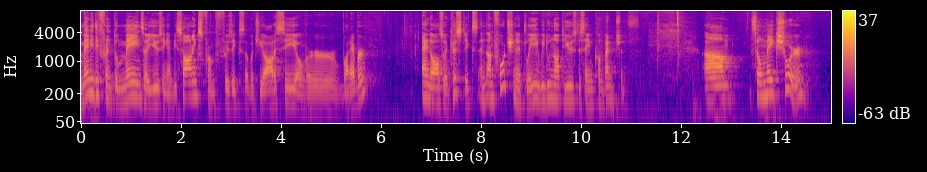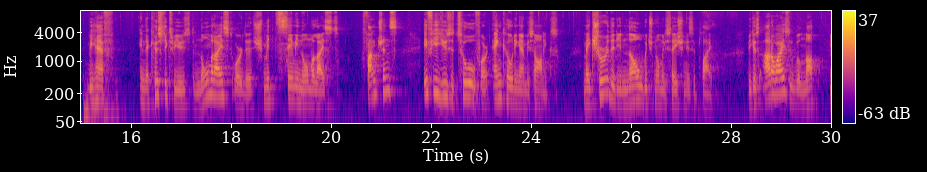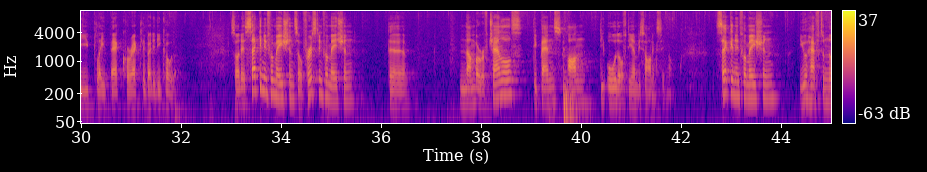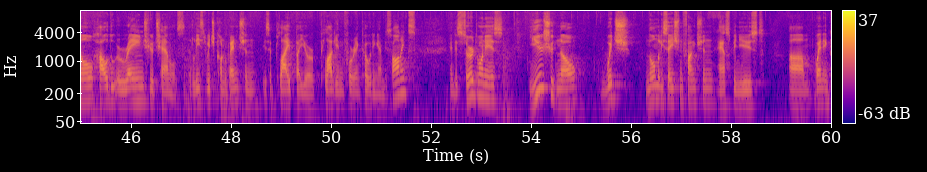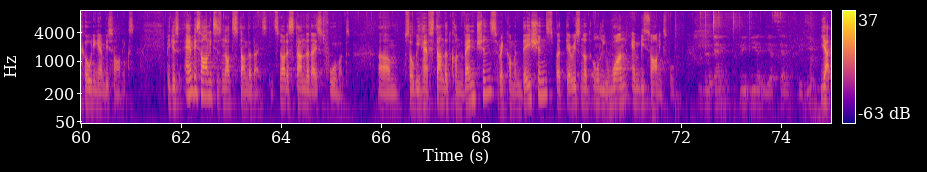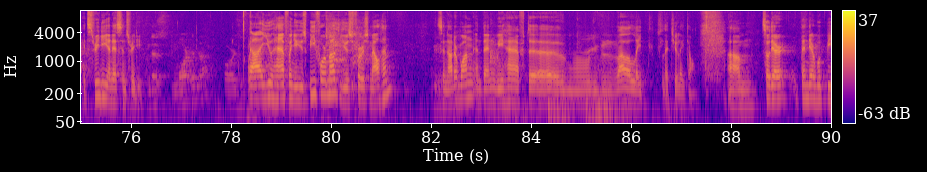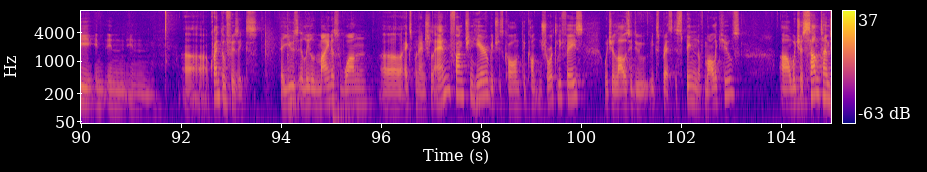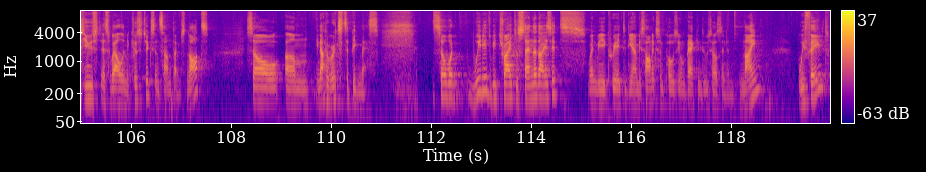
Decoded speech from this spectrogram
Many different domains are using ambisonics, from physics over geodesy over whatever, and also acoustics. And unfortunately, we do not use the same conventions. Um, so make sure we have, in acoustics, we use the normalized or the Schmidt semi-normalized functions. If you use a tool for encoding ambisonics, make sure that you know which normalization is applied, because otherwise it will not be played back correctly by the decoder. So the second information, so first information, the number of channels depends on the order of the ambisonic signal. Second information, you have to know how to arrange your channels, at least which convention is applied by your plugin for encoding ambisonics. And the third one is, you should know which normalization function has been used um, when encoding ambisonics. Because ambisonics is not standardized. It's not a standardized format. Um, so we have standard conventions, recommendations, but there is not only one ambisonics format. The N3D and the SN3D? Yeah, it's 3D and SN3D. And there's more than that? Or Uh, you have, when you use B format, you use Furse-Malham. It's another one, and then we have the, well, late, let you later on. Um, so there, then there would be in, in, in uh, quantum physics, they use a little minus one uh, exponential n function here, which is called the Condon-Shortley phase, which allows you to express the spin of molecules, uh, which are sometimes used as well in acoustics and sometimes not. So um, in other words, it's a big mess. So what we did, we tried to standardize it when we created the Ambisonic Symposium back in 2009. We failed,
